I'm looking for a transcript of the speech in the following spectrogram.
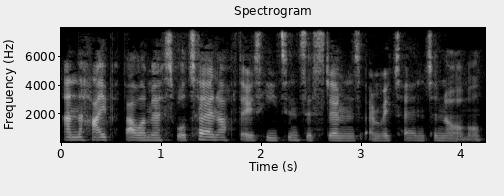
and the hypothalamus will turn off those heating systems and return to normal.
